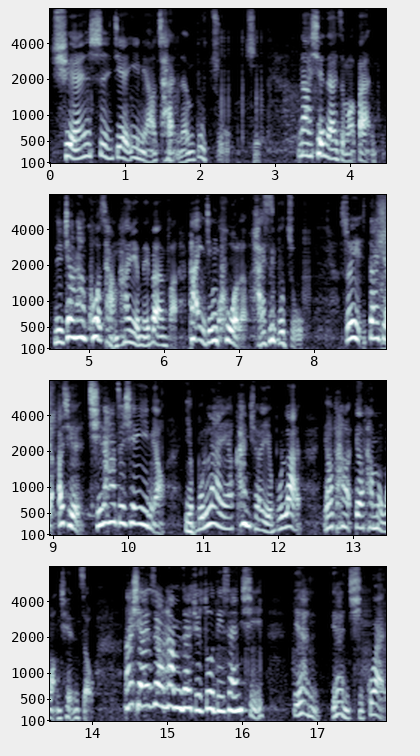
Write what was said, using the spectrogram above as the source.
全世界疫苗产能不足，是。那现在怎么办？你叫他扩厂，他也没办法，他已经扩了，还是不足。所以大家，而且其他这些疫苗也不赖呀，看起来也不赖，要他要他们往前走。那现在叫他们再去做第三期，也很也很奇怪，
